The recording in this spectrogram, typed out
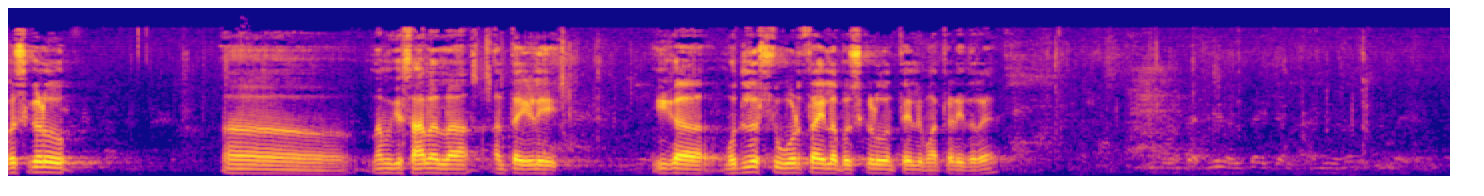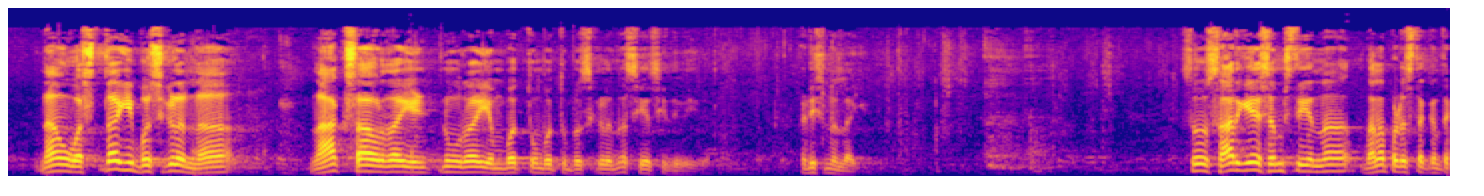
ಬಸ್ಗಳು ನಮಗೆ ಸಾಲಲ್ಲ ಅಂತ ಹೇಳಿ ಈಗ ಮೊದಲಷ್ಟು ಓಡ್ತಾ ಇಲ್ಲ ಬಸ್ಗಳು ಅಂತ ಹೇಳಿ ಮಾತಾಡಿದ್ದಾರೆ. ನಾವು ಹೊಸದಾಗಿ ಬಸ್ಗಳನ್ನು ನಾಲ್ಕು ಸಾವಿರದ ಎಂಟುನೂರ ಎಂಬತ್ತೊಂಬತ್ತು ಬಸ್ಗಳನ್ನು ಸೇರಿಸಿದ್ದೀವಿ. ಅಡಿಷನಲ್ ಆಗಿ. ಸೊ ಸಾರಿಗೆ ಸಂಸ್ಥೆಯನ್ನು ಬಲಪಡಿಸ್ತಕ್ಕಂಥ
